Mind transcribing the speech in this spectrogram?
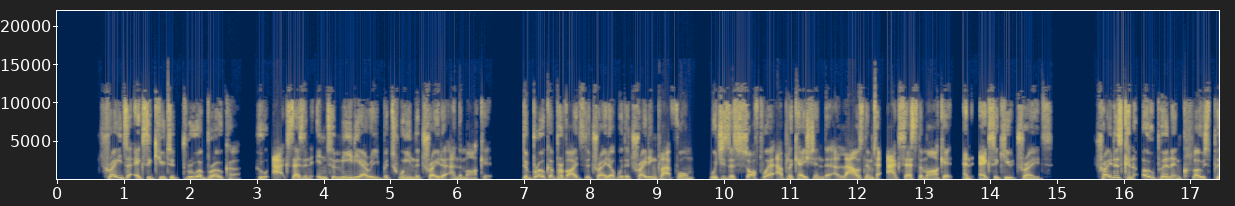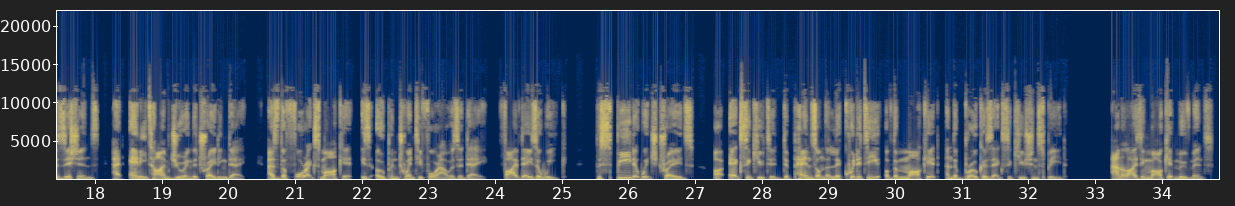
Trades are executed through a broker who acts as an intermediary between the trader and the market. The broker provides the trader with a trading platform, which is a software application that allows them to access the market and execute trades. Traders can open and close positions at any time during the trading day as the Forex market is open 24 hours a day, five days a week. The speed at which trades are executed depends on the liquidity of the market and the broker's execution speed. Analyzing market movements,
